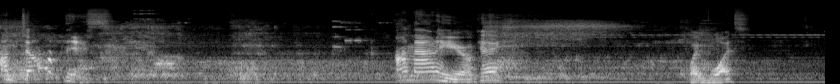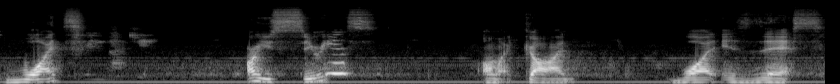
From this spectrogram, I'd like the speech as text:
I'm done with this. I'm out of here, okay? Wait, what? What? Are you serious? Oh my god. What is this?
